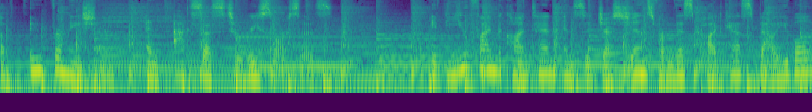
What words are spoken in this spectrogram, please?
of information and access to resources. If you find the content and suggestions from this podcast valuable,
